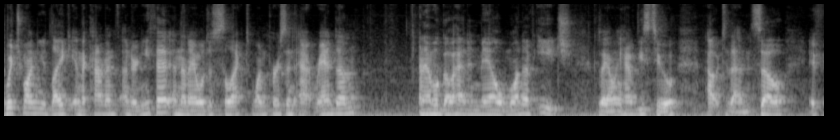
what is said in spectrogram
which one you'd like in the comments underneath it, and then I will just select one person at random, and I will go ahead and mail one of each, because I only have these two, out to them. So if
